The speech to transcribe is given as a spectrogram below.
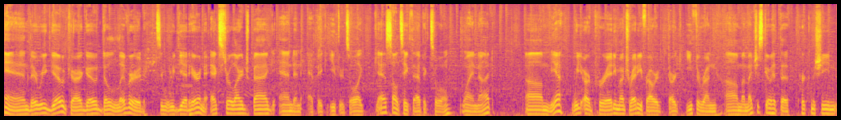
And there we go, cargo delivered. Let's see what we get here, an extra large bag and an epic Aether tool. I guess I'll take the epic tool. Why not? Um, yeah, we are pretty much ready for our Dark Aether run. Um, I might just go hit the perk machine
